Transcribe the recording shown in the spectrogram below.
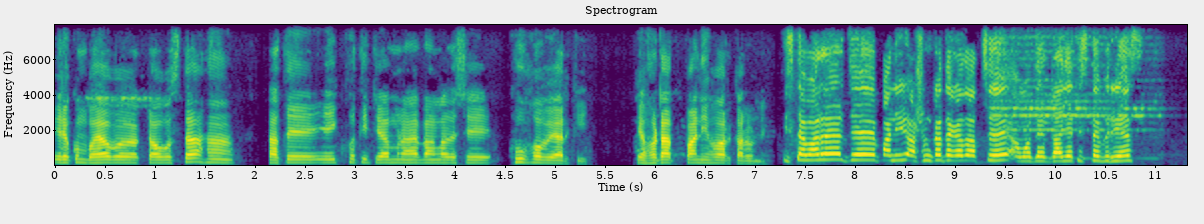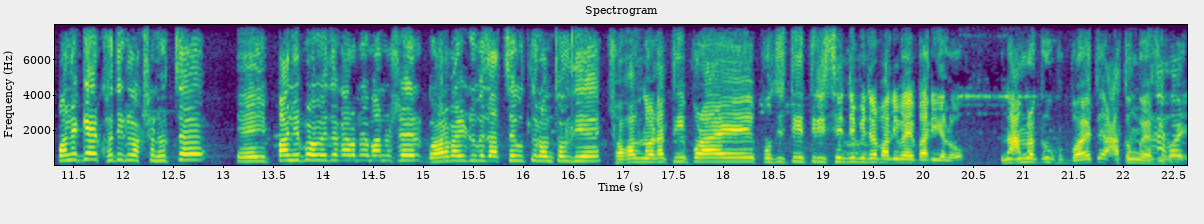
এরকম ভয়াবহ একটা অবস্থা হ্যাঁ তাতে এই ক্ষতিটা মনে হয় বাংলাদেশে খুব হবে আর কি এ হঠাৎ পানি হওয়ার কারণে। তিস্তাবারের যে পানির আশঙ্কা দেখা যাচ্ছে আমাদের ডালিয়া তিস্তা ব্রিজ অনেকের ক্ষতির লক্ষণ হচ্ছে এই পানি প্রবাহিত কারণে মানুষের ঘর বাড়ি ডুবে যাচ্ছে উত্তর অঞ্চল দিয়ে। সকাল নয়টার থেকে প্রায় পঁচিশ থেকে তিরিশ সেন্টিমিটার পানি বাড়ি বাড়ি গেল। কিন্তু আমরা খুব ভয়তে আতঙ্ক আছি ভয়ে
